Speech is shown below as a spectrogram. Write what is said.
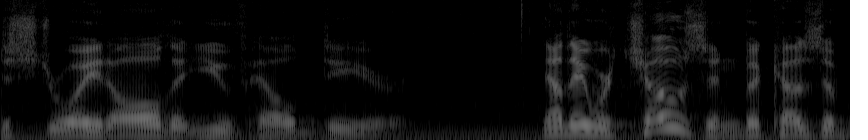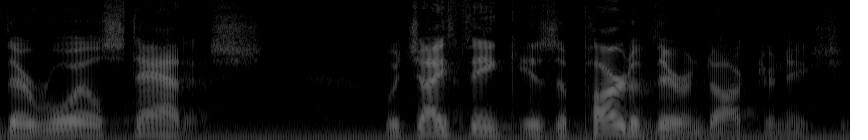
destroyed all that you've held dear. Now, they were chosen because of their royal status, which I think is a part of their indoctrination.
